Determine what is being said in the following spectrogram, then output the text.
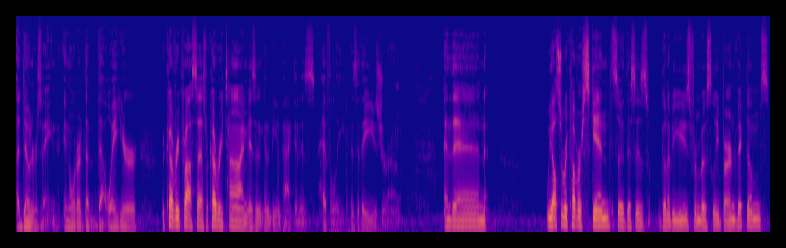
a donor's vein in order that that way your recovery process, recovery time isn't going to be impacted as heavily as if they use your own. And then we also recover skin. So this is going to be used for mostly burn victims.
